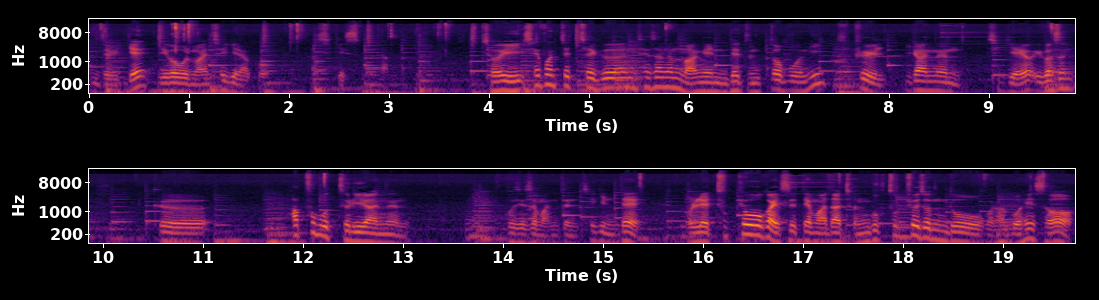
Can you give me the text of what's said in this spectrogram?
분들께 읽어볼 만한 책이라고 할 수 있겠습니다. 저희 세 번째 책은 세상은 망했는데 눈 떠보니 투표일이라는 책이에요. 이것은 그 하프보틀이라는 곳에서 만든 책인데 원래 투표가 있을 때마다 전국 투표전도라고 해서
